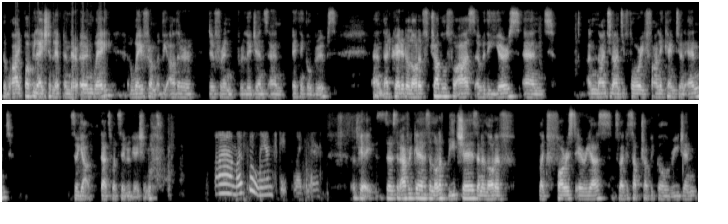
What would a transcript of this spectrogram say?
the white population lived in their own way, away from the other different religions and ethnical groups and that created a lot of trouble for us over the years. And in 1994, it finally came to an end. So yeah, that's what segregation was. Um, what's the landscape like there? Okay, so South Africa has a lot of beaches and a lot of like forest areas. It's like a subtropical region.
